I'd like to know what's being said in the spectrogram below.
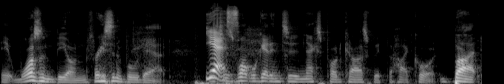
it wasn't beyond reasonable doubt. Which Yes. is what we'll get into next podcast with the High Court. But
